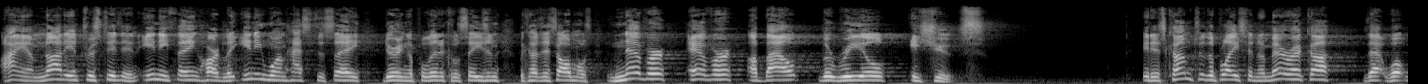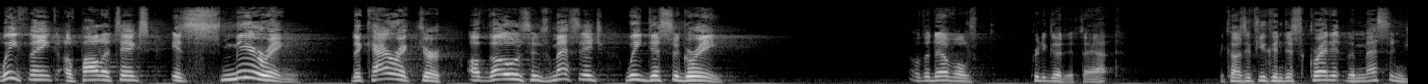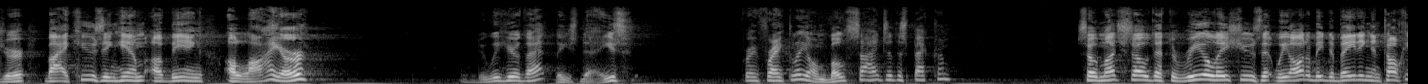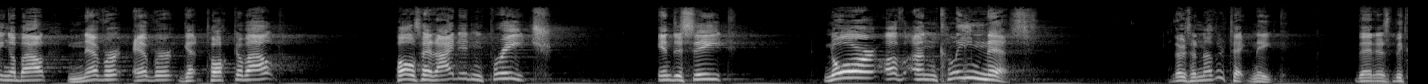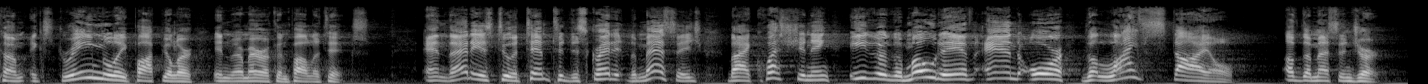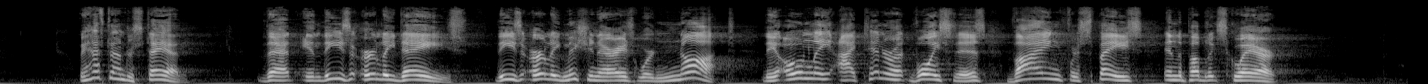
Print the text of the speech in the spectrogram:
I am not interested in anything hardly anyone has to say during a political season because it's almost never, ever about the real issues. It has come to the place in America that what we think of politics is smearing the character of those whose message we disagree. Oh, the devil's pretty good at that. Because if you can discredit the messenger by accusing him of being a liar, do we hear that these days? Very frankly, on both sides of the spectrum. So much so that the real issues that we ought to be debating and talking about never ever get talked about. Paul said, I didn't preach in deceit, nor of uncleanness. There's another technique that has become extremely popular in American politics. And that is to attempt to discredit the message by questioning either the motive and or the lifestyle of the messenger. We have to understand that in these early days, these early missionaries were not the only itinerant voices vying for space in the public square.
